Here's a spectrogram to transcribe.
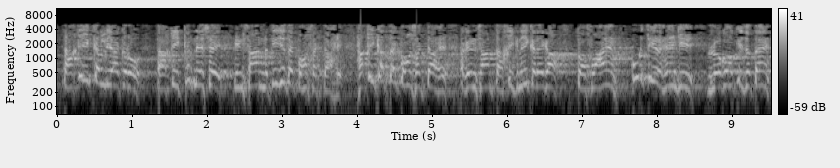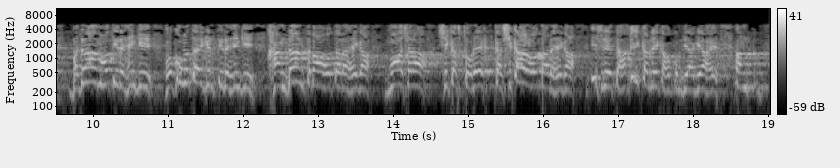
تحقیق کر لیا کرو۔ تحقیق کرنے سے انسان نتیجے تک پہنچ سکتا ہے، حقیقت تک پہنچ سکتا ہے۔ اگر انسان تحقیق نہیں کرے گا تو افواہیں اڑتی رہیں گی، لوگوں کی عزتیں بدنام ہوتی رہیں گی، حکومتیں گرتی رہیں گی، خاندان تباہ ہوتا رہے گا، معاشرہ شکست و ریخت کا شکار ہوتا رہے گا۔ اس لیے تحقیق کرنے کا حکم دیا گیا ہے۔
